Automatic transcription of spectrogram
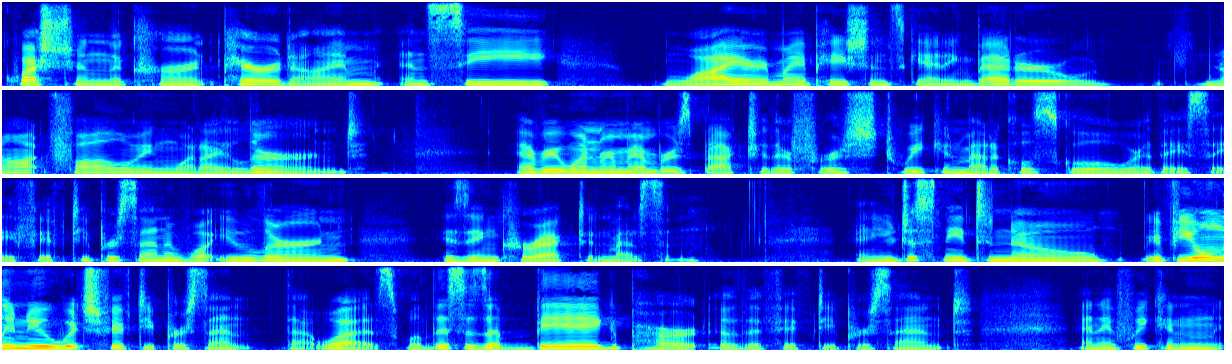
question the current paradigm, and see why are my patients getting better not following what I learned. Everyone remembers back to their first week in medical school where they say 50% of what you learn is incorrect in medicine. And you just need to know if you only knew which 50% that was. Well, this is a big part of the 50%. And if we can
